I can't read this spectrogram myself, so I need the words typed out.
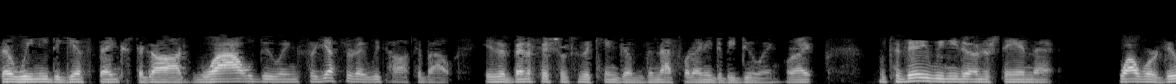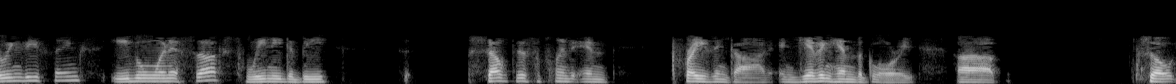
that we need to give thanks to God while doing. So yesterday we talked about is it beneficial to the kingdom? Then that's what I need to be doing, right? Well, today we need to understand that while we're doing these things, even when it sucks, we need to be self-disciplined in praising God and giving Him the glory. Uh, so,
